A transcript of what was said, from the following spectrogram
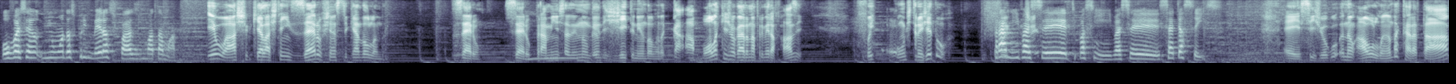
ou vai ser em uma das primeiras fases do mata-mata. Eu acho que elas têm zero chance de ganhar da Holanda. Zero. Zero. Pra mim, os Estados Unidos não ganham de jeito nenhum da Holanda. A bola que jogaram na primeira fase foi constrangedor. Pra foi mim vai ser, tipo assim, vai ser 7 a 6 É, esse jogo. Não, a Holanda, cara, tá.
